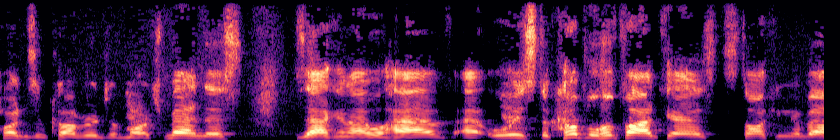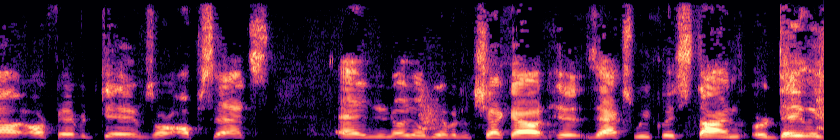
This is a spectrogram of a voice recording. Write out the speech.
tons of coverage of March Madness. Zach and I will have at least a couple of podcasts talking about our favorite games or upsets. And you know you'll be able to check out his, Zach's weekly Stein or daily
